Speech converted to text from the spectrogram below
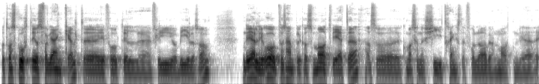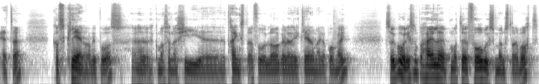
Og Transport er jo selvfølgelig enkelt eh, i forhold til eh, fly og bil og sånn. Men det gjelder jo òg hva hvilken mat vi eter. altså Hvor masse energi trengs det for å lage den maten vi eter. Hvilke klær har vi på oss? Eh, hvor masse energi eh, trengs det for å lage de klærne jeg har på meg? Så det går liksom på hele på måte, forbruksmønsteret vårt.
